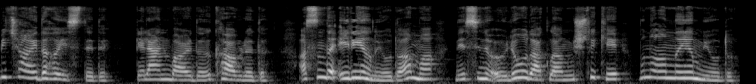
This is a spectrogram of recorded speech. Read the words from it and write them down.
Bir çay daha istedi. Gelen bardağı kavradı. Aslında eli yanıyordu ama Nesin'e öyle odaklanmıştı ki bunu anlayamıyordu.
